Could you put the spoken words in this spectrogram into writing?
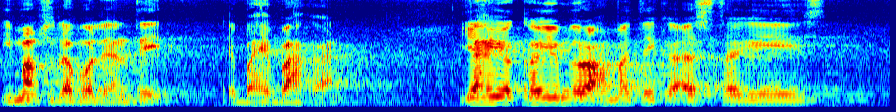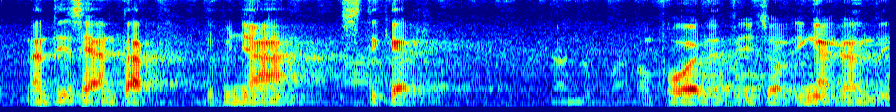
imam sudah boleh nanti hebah-hebahkan. Yahya Qayyum rahmatika astaghis. Nanti saya antar dia punya stiker. Oh, forward nanti insyaallah ingatkan nanti.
